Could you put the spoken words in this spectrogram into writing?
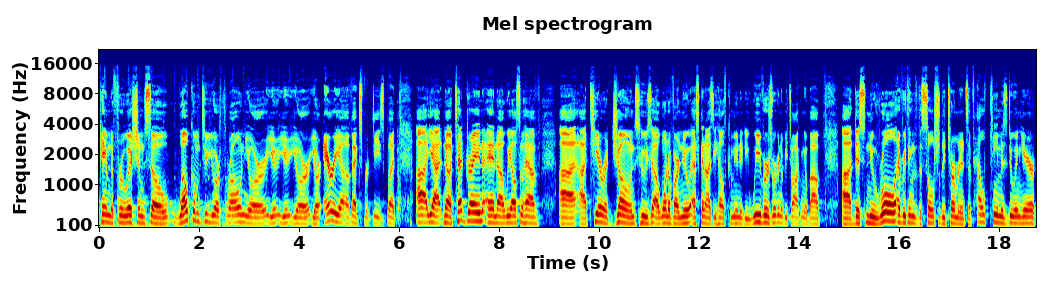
came to fruition. So, welcome to your throne, your your your your area of expertise. But uh, yeah, no, Tedd Grain, and uh, we also have uh, uh, Tierra Jones, who's uh, one of our new Eskenazi Health Community Weavers. We're going to be talking about uh, this new role, everything that the social determinants of health team is doing here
